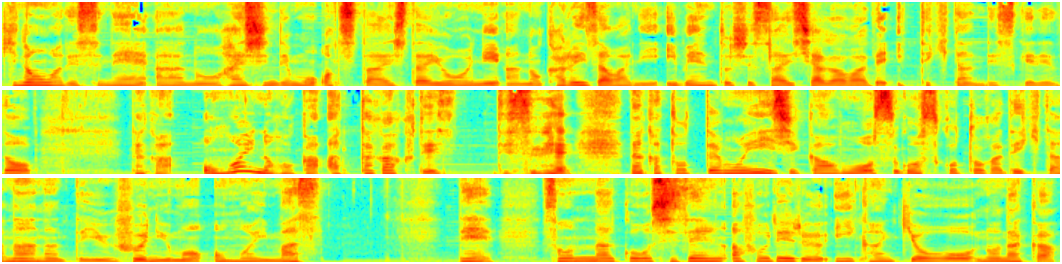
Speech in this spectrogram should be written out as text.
昨日はですねあの配信でもお伝えしたようにあの軽井沢にイベント主催者側で行ってきたんですけれどなんか思いのほかあったかくてですね なんかとってもいい時間を過ごすことができたななんていうふうにも思います。でそんなこう自然あふれるいい環境の中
